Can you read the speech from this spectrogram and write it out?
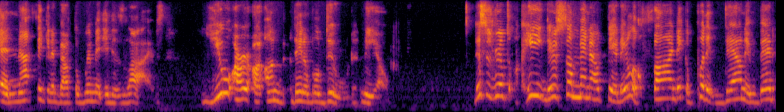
and not thinking about the women in his lives. You are an undateable dude, Ne-Yo. This is real. He, there's some men out there. They look fine. They could put it down in bed,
